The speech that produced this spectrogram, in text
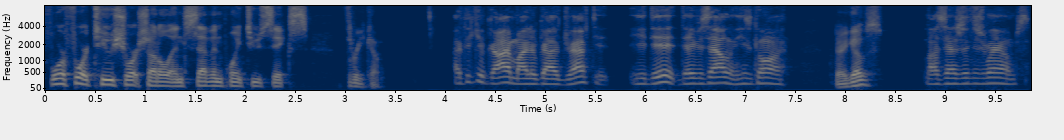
442 short shuttle, and 7.26 three cone. I think your guy might have got drafted. He did. Davis Allen, he's gone. There he goes. Los Angeles Rams.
